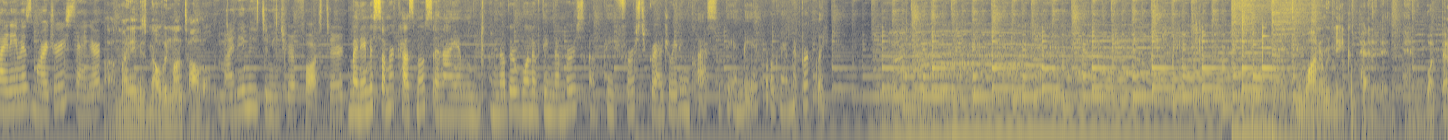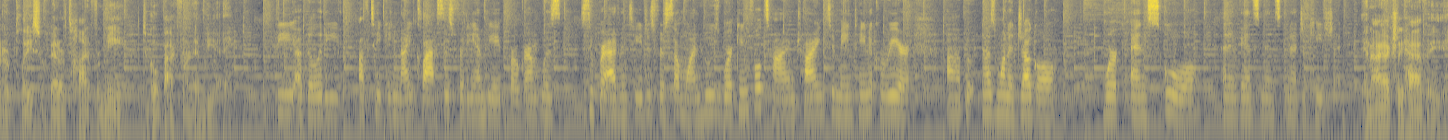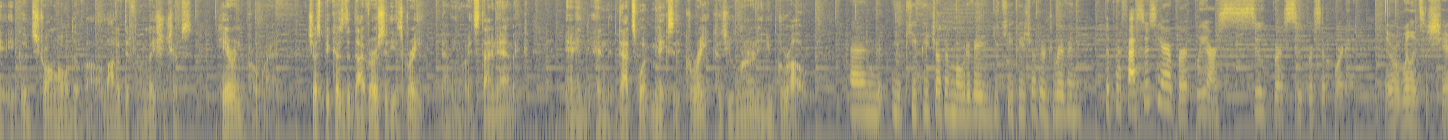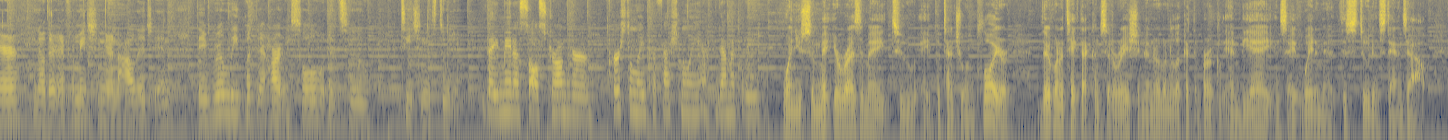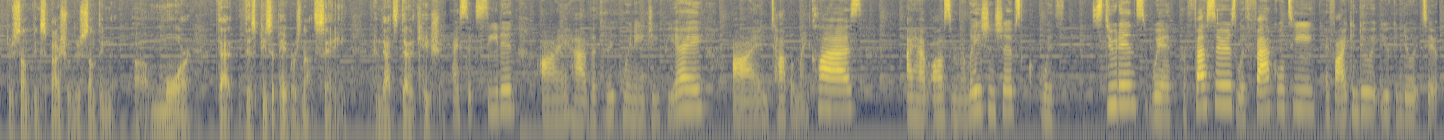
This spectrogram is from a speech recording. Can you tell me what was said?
My name is Marjorie Sanger. Uh, my name is Melvin Montalvo. My name is Demetria Foster. My name is Summer Cosmos and I am another one of the members of the first graduating class of the MBA program at Berkeley. You want to remain competitive and what better place or better time for me to go back for an MBA. The ability of taking night classes for the MBA program was super advantageous for someone who's working full-time, trying to maintain a career, uh, but does want to juggle work and school and advancements in education. And I actually have a, a good stronghold of a lot of different relationships here in the program, just because the diversity is great. You know, it's dynamic, and, and that's what makes it great, because you learn and you grow. And you keep each other motivated, you keep each other driven. The professors here at Berkeley are super, super supportive. They were willing to share, you know, their information, their knowledge, and they really put their heart and soul into teaching the student. They made us all stronger personally, professionally, academically. When you submit your resume to a potential employer, they're going to take that consideration and they're going to look at the Berkeley MBA and say, wait a minute, this student stands out. There's something special, there's something uh, more that this piece of paper is not saying, and that's dedication. I succeeded, I have a 3.8 GPA, I'm top of my class, I have awesome relationships with students, with professors, with faculty. If I can do it, you can do it too.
